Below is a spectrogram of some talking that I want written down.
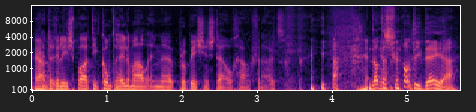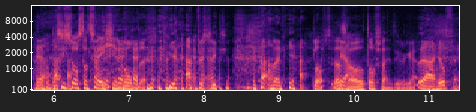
Ja. En de release party komt helemaal in eh Prohibition-stijl, ga ik vanuit. Ja, dat is wel het idee, ja. Ja, Precies zoals dat feestje in Londen. ja precies. Ja, alleen, ja klopt. Dat ja. zou wel tof zijn natuurlijk. Ja. Ja, heel vet.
